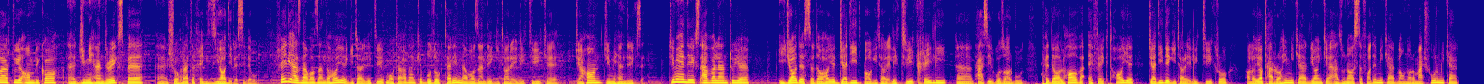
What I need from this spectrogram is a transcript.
اونور توی آمریکا جیمی هندریکس به شهرت خیلی زیادی رسیده بود. خیلی از نوازنده های گیتار الکتریک معتقدند که بزرگترین نوازنده گیتار الکتریک جهان جیمی هندریکسه. جیمی هندریکس اولا توی ایجاد صداهای جدید با گیتار الکتریک خیلی تاثیرگذار بود. پدال ها و افکت های جدید گیتار الکتریک رو حالا یا طراحی می‌کرد یا اینکه از اونا استفاده می‌کرد و اونا رو مشهور می‌کرد.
